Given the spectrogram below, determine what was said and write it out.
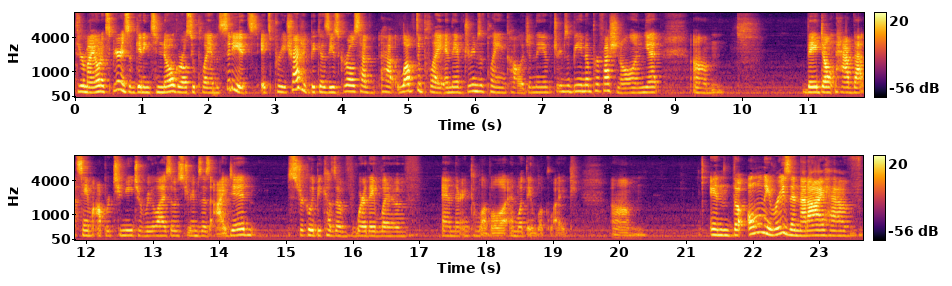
through my own experience of getting to know girls who play in the city, it's it's pretty tragic because these girls have, have love to play and they have dreams of playing in college and they have dreams of being a professional and yet um, they don't have that same opportunity to realize those dreams as I did, strictly because of where they live and their income level and what they look like. Um, and the only reason that I have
